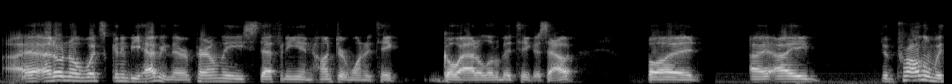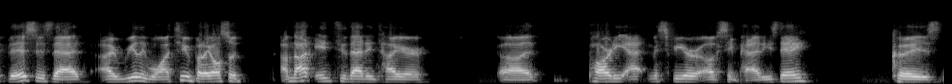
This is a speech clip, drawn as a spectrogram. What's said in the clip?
I, I don't know what's going to be happening there. Apparently, Stephanie and Hunter want to take go out a little bit, take us out, but I, I the problem with this is that I really want to, but I also I'm not into that entire uh, party atmosphere of St. Patty's Day because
